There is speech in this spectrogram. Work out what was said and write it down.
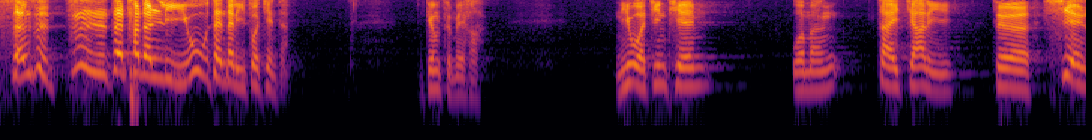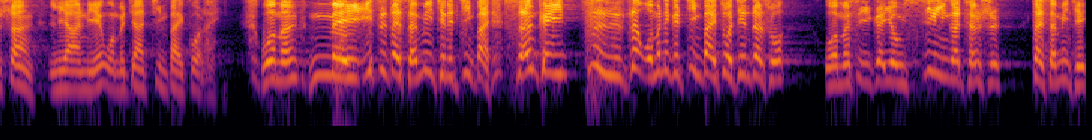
神是指着他的礼物在那里做见证。弟兄姊妹哈，你我今天我们在家里这线上两年，我们这样敬拜过来。我们每一次在神面前的敬拜，神可以指着我们那个敬拜做见证，说我们是一个用心灵和诚实在神面前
